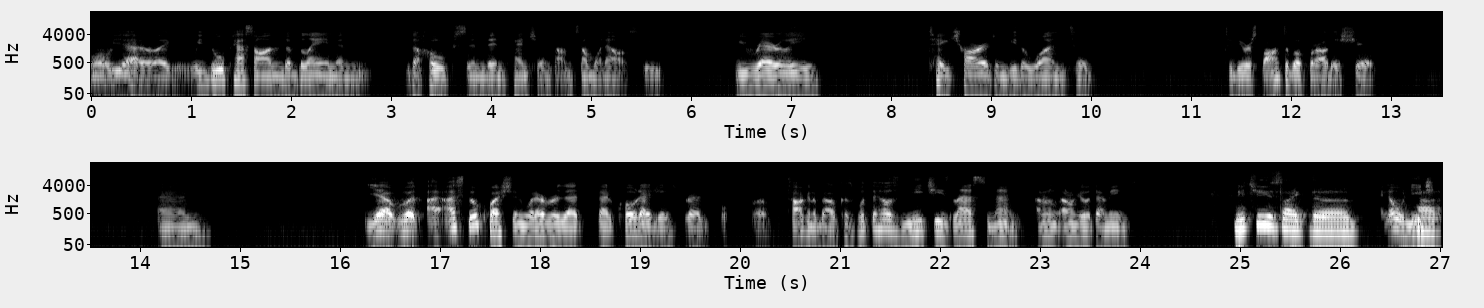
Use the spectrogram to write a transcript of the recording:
well, yeah, like we do pass on the blame and the hopes and the intentions on someone else. We we rarely take charge and be the one to to be responsible for all this shit. And yeah, but I, I still question whatever that that quote I just read uh, talking about because what the hell is Nietzsche's last man? I don't I don't get what that means. Nietzsche is like the I know Nietzsche Uh,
